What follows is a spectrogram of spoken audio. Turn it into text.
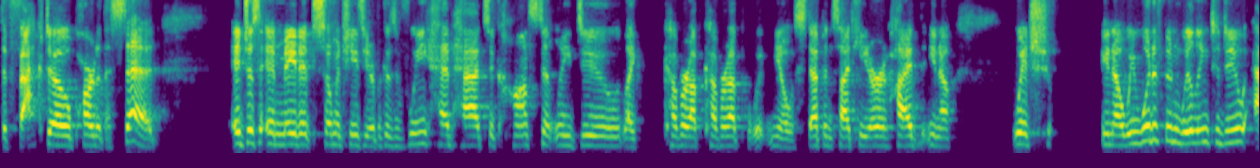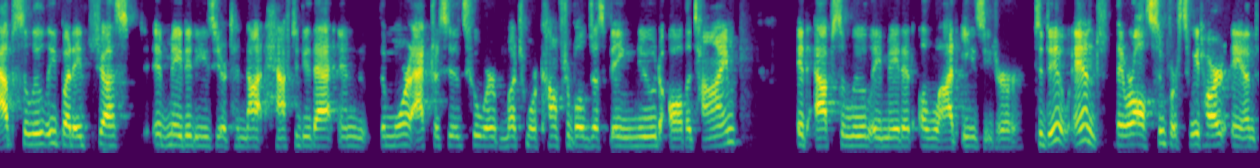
de facto part of the set. It just it made it so much easier because if we had had to constantly do like cover up, cover up, you know, step inside here, hide, you know, which you know we would have been willing to do absolutely but it just it made it easier to not have to do that. And the more actresses who were much more comfortable just being nude all the time it absolutely made it a lot easier to do. And they were all super sweetheart and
